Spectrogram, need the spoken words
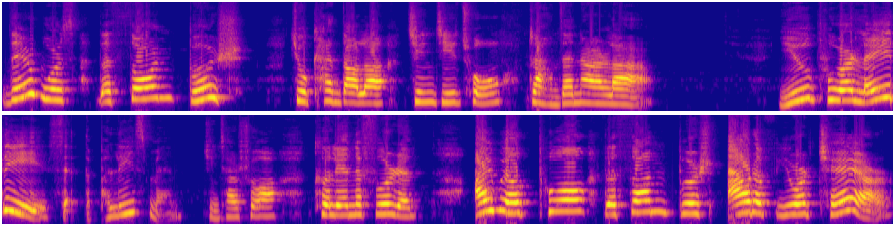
There was the thorn bush，就看到了荆棘丛长在那儿了。You poor lady，said the policeman。警察说：“可怜的夫人。” I will pull the thorn bush out of your chair.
